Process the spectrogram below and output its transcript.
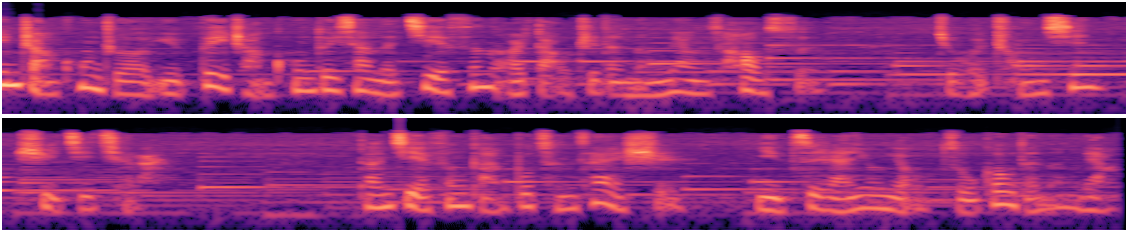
因掌控者与被掌控对象的界分而导致的能量耗损，就会重新蓄积起来。当界分感不存在时，你自然拥有足够的能量，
